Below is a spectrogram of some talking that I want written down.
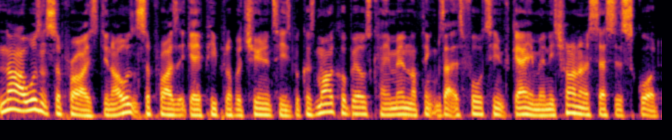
No, I wasn't surprised. You know, I wasn't surprised it gave people opportunities because Michael Beale's came in. I think was at his 14th game, and he's trying to assess his squad.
